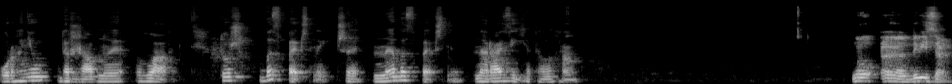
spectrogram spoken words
органів державної влади. Тож безпечний чи небезпечний наразі є Телеграм. Ну, е, дивіться,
